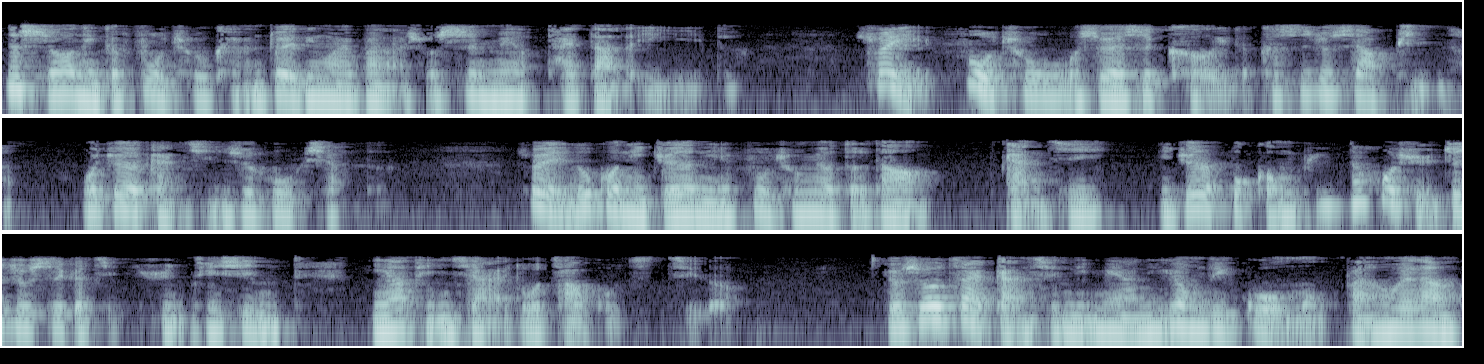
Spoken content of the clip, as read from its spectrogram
那时候你的付出可能对另外一半来说是没有太大的意义的，所以付出我觉得是可以的，可是就是要平衡。我觉得感情是互相的，所以如果你觉得你的付出没有得到感激，你觉得不公平，那或许这就是一个警讯，提醒你要停下来多照顾自己了。有时候在感情里面啊，你用力过猛，反而会让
